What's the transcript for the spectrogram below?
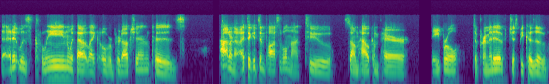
the edit was clean without like overproduction because I don't know. I think it's impossible not to somehow compare April to Primitive just because of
